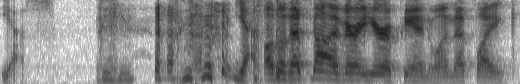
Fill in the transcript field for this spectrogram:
Yes. Mhm. yes. although that's not a very european one that's like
